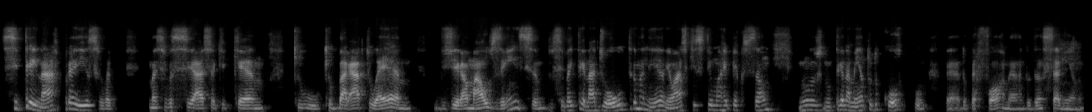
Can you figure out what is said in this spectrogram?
se treinar para isso. Mas se você acha que quer que o, que o barato é gerar uma ausência, você vai treinar de outra maneira. Eu acho que isso tem uma repercussão no, no treinamento do corpo, é, do performer, do dançarino.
